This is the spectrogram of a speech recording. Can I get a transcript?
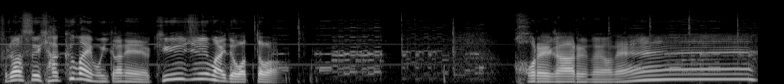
プラス100枚もいかねえよ。90枚で終わったわ。これがあるのよね。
